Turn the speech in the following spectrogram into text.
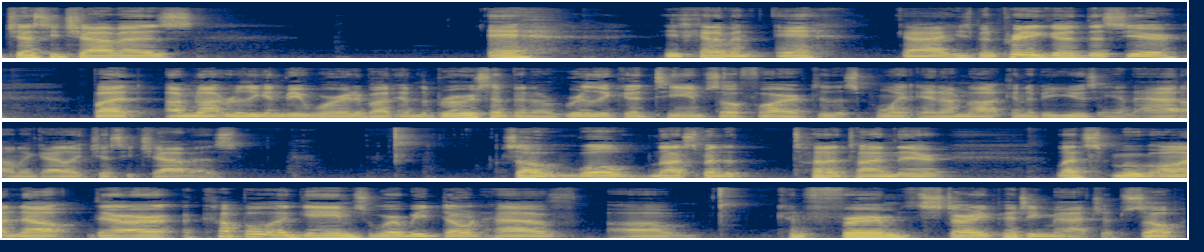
Jesse Chavez, eh, he's kind of an eh guy. He's been pretty good this year, but I'm not really going to be worried about him. The Brewers have been a really good team so far to this point, and I'm not going to be using an add on a guy like Jesse Chavez. So we'll not spend a ton of time there. Let's move on. Now, there are a couple of games where we don't have um, confirmed starting pitching matchups. So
